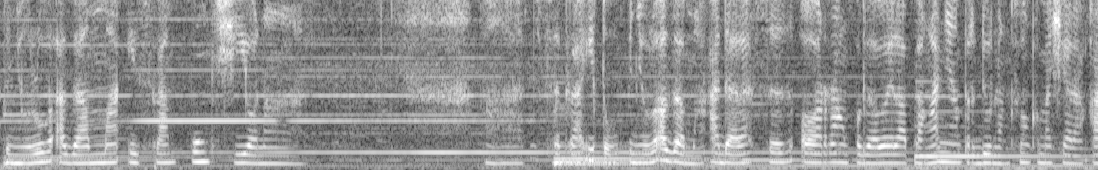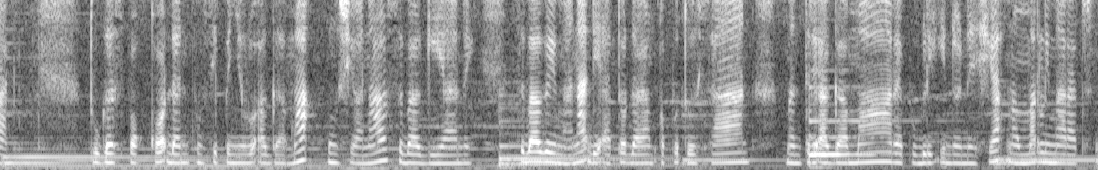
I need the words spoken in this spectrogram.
penyuluh agama Islam fungsional. Nah, setelah itu, penyuluh agama adalah seorang pegawai lapangan yang terjun langsung ke masyarakat. Tugas pokok dan fungsi penyuluh agama fungsional sebagian sebagaimana diatur dalam keputusan Menteri Agama Republik Indonesia nomor 516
